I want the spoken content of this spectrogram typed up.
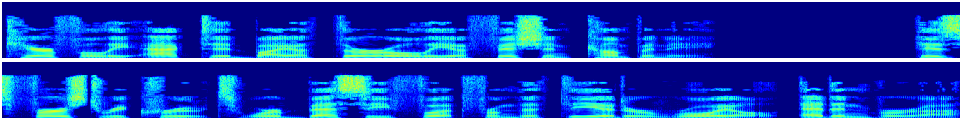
carefully acted by a thoroughly efficient company. His first recruits were Bessie Foote from the Theatre Royal, Edinburgh,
